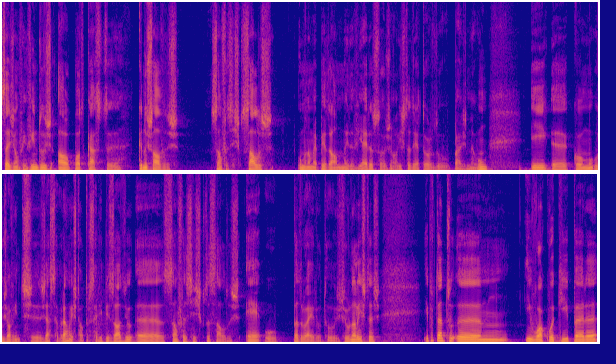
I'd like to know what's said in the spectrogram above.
Sejam bem-vindos ao podcast Que nos Salves São Francisco de Sales. O meu nome é Pedro Almeida Vieira, sou jornalista, diretor do Página 1 e, eh, como os ouvintes já saberão, este é o terceiro episódio. Eh, São Francisco de Sales é o padroeiro dos jornalistas e, portanto, eh, invoco aqui para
